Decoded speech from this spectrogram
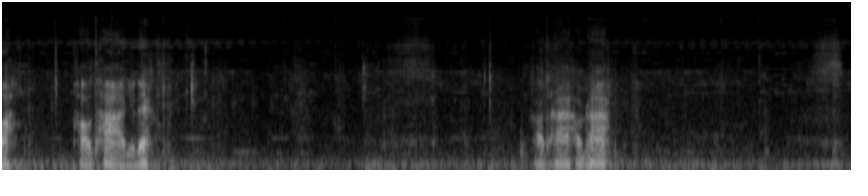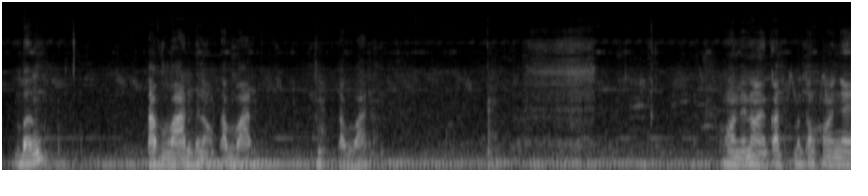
บะเขาทาอยู่เด้เขาทาเขาทาเบิ้งตับหวานพี่น้องตับหวานตับหวานห่อหน่อยๆก่อนมันต้องห่อใหญ่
